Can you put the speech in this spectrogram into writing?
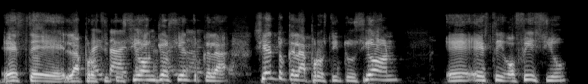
este, la prostitución, yo siento que la, siento que la prostitución, eh, este oficio,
